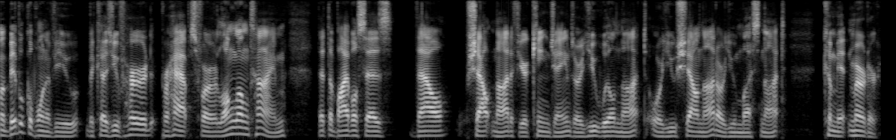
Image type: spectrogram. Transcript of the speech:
a biblical point of view because you've heard perhaps for a long, long time that the Bible says, Thou shalt not, if you're King James, or you will not, or you shall not, or you must not commit murder.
